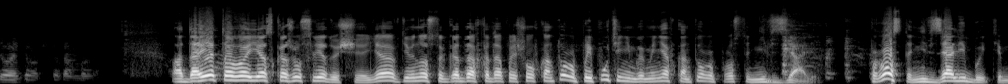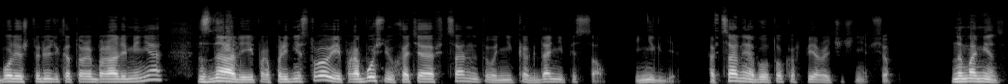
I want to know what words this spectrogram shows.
До этого что там было? А до этого я скажу следующее. Я в 90-х годах, когда пришел в контору, при Путине бы меня в контору просто не взяли. Просто не взяли бы. Тем более, что люди, которые брали меня, знали и про Приднестровье, и про Боснию, хотя официально этого никогда не писал. И нигде. Официально я был только в первой Чечне. Все. На момент.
